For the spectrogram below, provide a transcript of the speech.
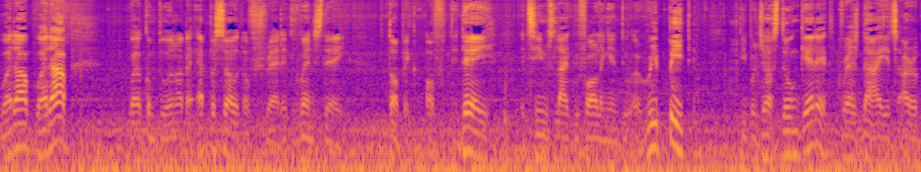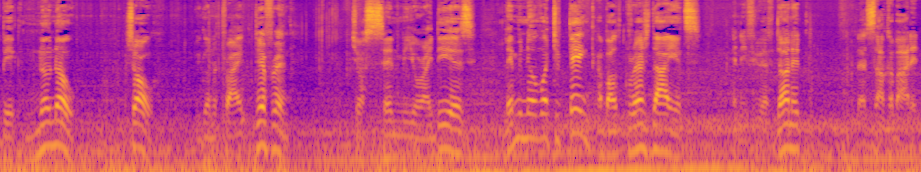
What up? What up? Welcome to another episode of Shredded Wednesday. Topic of the day. It seems like we're falling into a repeat. People just don't get it. Crash diets are a big no no. So, we're gonna try it different. Just send me your ideas. Let me know what you think about crash diets. And if you have done it, let's talk about it.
